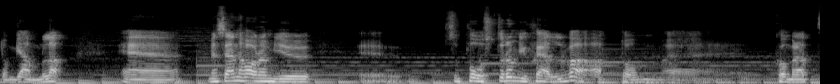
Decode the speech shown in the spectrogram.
de gamla. Men sen har de ju så påstår de ju själva att de eh, kommer att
